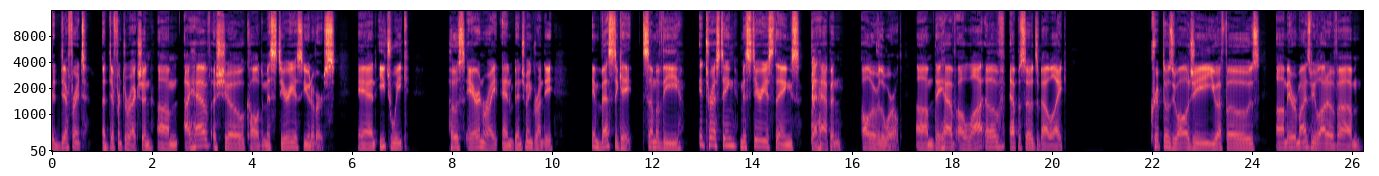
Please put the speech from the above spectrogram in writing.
a different a different direction. Um, I have a show called Mysterious Universe, and each week, hosts Aaron Wright and Benjamin Grundy investigate some of the interesting, mysterious things that happen all over the world. Um, they have a lot of episodes about like cryptozoology, UFOs. Um, it reminds me a lot of um,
